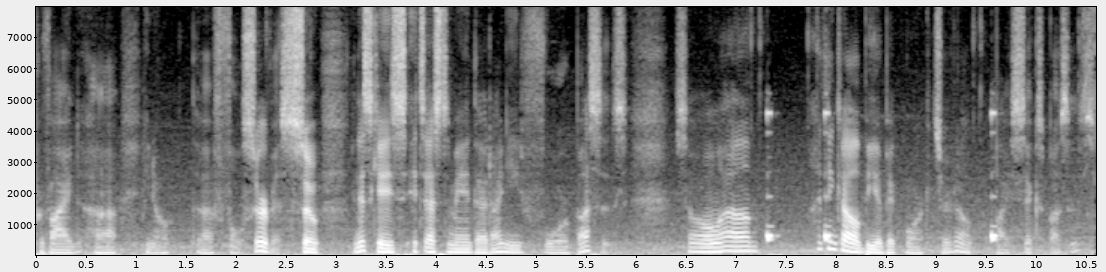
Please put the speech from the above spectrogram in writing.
provide uh, you know the full service. So in this case, it's estimated that I need four buses. So um, I think I'll be a bit more conservative. I'll buy six buses.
